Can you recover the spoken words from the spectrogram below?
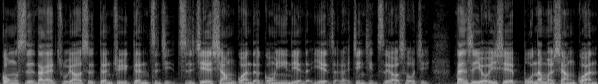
公司大概主要是根据跟自己直接相关的供应链的业者来进行资料收集，但是有一些不那么相关。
